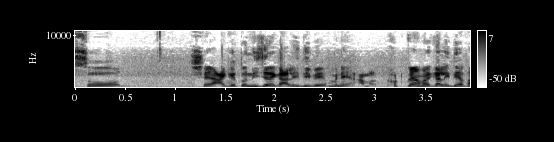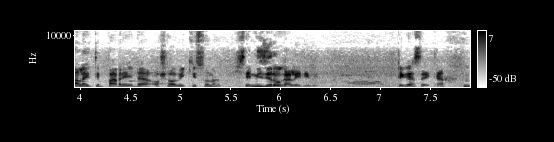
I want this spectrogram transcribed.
সো সে আগে তো নিজের গালি দিবে মানে আমার হট করে আমার গালি দিয়ে ফেলাইতে পারে এটা অস্বাভাবিক কিছু না সে নিজেরও গালি দিবে ঠিক আছে? কারণ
